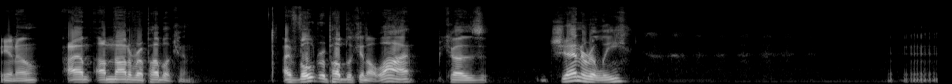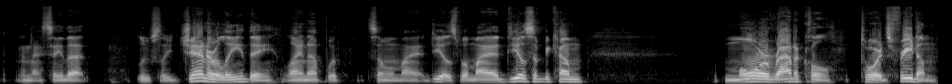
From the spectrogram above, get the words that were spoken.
You know, I'm I'm not a Republican. I vote Republican a lot because generally and I say that loosely, generally they line up with some of my ideals, but my ideals have become more radical towards freedom.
